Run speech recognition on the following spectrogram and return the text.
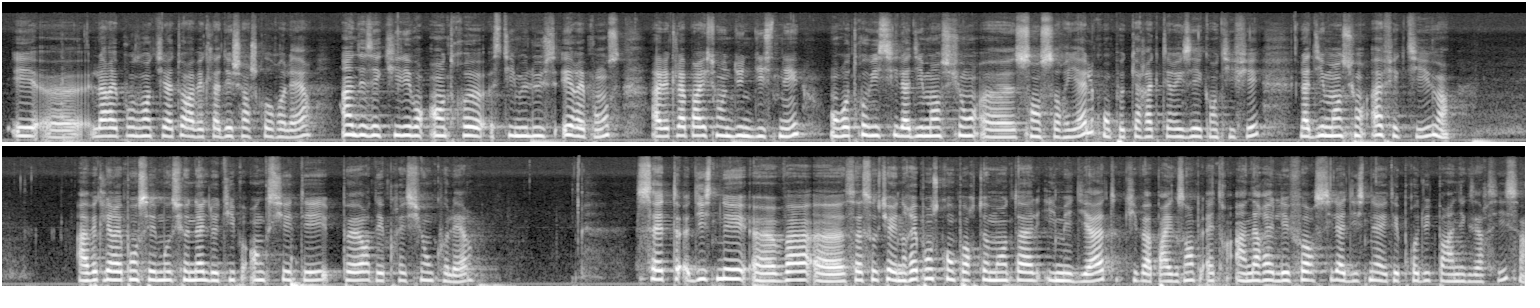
et euh, la réponse ventilatoire avec la décharge corollaire, un déséquilibre entre stimulus et réponse avec l'apparition d'une dyspnée. On retrouve ici la dimension euh, sensorielle qu'on peut caractériser et quantifier, la dimension affective avec les réponses émotionnelles de type anxiété, peur, dépression, colère. Cette dyspnée euh, va euh, s'associer à une réponse comportementale immédiate qui va par exemple être un arrêt de l'effort si la dyspnée a été produite par un exercice,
